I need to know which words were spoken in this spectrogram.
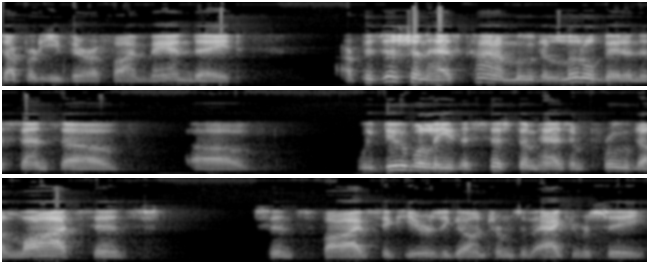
separate e-verify mandate. Our position has kind of moved a little bit in the sense of, of we do believe the system has improved a lot since since five six years ago in terms of accuracy,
